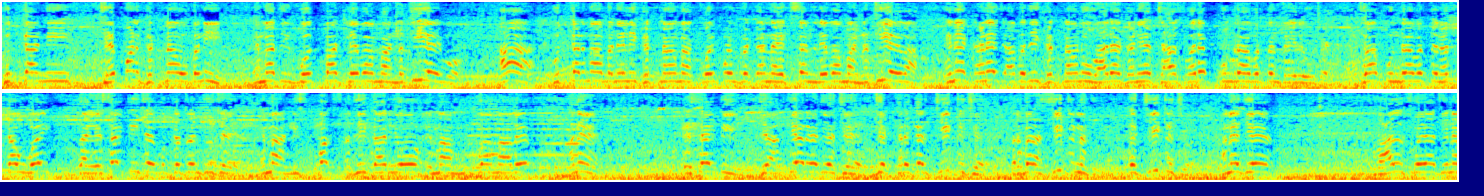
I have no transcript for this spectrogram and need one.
ભૂતકાળની જે પણ ઘટનાઓ બની, એમાંથી બોધપાઠ લેવામાં નથી આવ્યો. આ ભૂતકાળમાં બનેલી ઘટનાઓમાં કોઈ પણ પ્રકારના એક્શન લેવામાં નથી આવ્યા. એને કારણે જ આ બધી ઘટનાઓનું વારે ઘણીએ છાસ વારે પુનરાવર્તન થઈ રહ્યું છે. જો આ પુનરાવર્તન અટકાવવું હોય એસઆઈટી જે ગઠન થયું છે, એમાં નિષ્પક્ષ અધિકારીઓ એમાં મૂકવામાં આવે અને એસઆઈટી જે અત્યારે જે છે, જે ખરેખર ચીટ છે, બરાબર આ સીટ નથી, એ ચીટ છે. અને જે વાલ સોયા જેને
